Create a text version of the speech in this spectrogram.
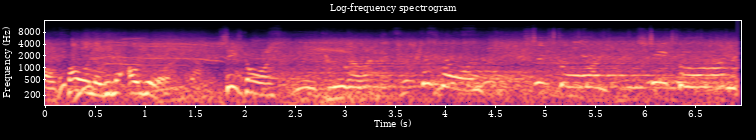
oh, following that we met. Oh yeah. She's going. She's going. She's going. She's going.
